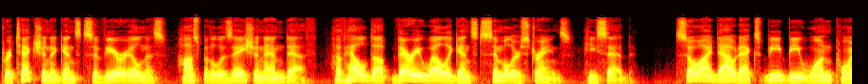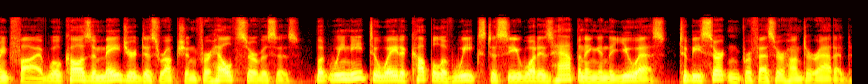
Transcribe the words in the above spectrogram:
protection against severe illness, hospitalization and death have held up very well against similar strains, he said. So I doubt XBB 1.5 will cause a major disruption for health services, but we need to wait a couple of weeks to see what is happening in the US to be certain Professor Hunter added.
